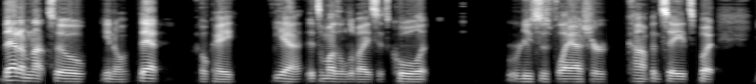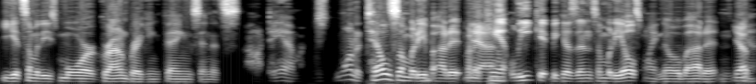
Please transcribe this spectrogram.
that I'm not so you know that okay. Yeah, it's a muzzle device. It's cool. It reduces flash or compensates, but you get some of these more groundbreaking things, and it's oh damn, I just want to tell somebody about it, but Yeah. I can't leak it because then somebody else might know about it. And, Yep.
